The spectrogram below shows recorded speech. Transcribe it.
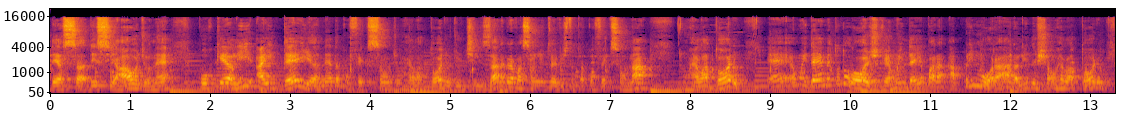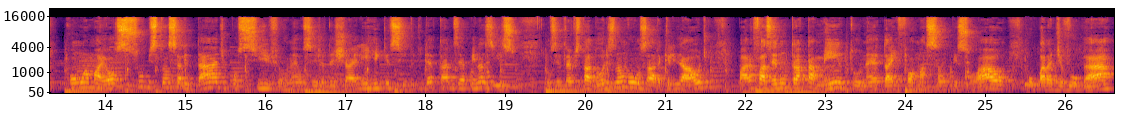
dessa, desse áudio, né? Porque ali a ideia né, da confecção de um relatório, de utilizar a gravação de entrevista para confeccionar um relatório, é, é uma ideia metodológica, é uma ideia para aprimorar ali, deixar o relatório com a maior substancialidade possível, né? Ou seja, deixar ele enriquecido de detalhes, é apenas isso. Os entrevistadores não vão usar aquele áudio para fazer um tratamento né, da informação pessoal, ou para divulgar,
